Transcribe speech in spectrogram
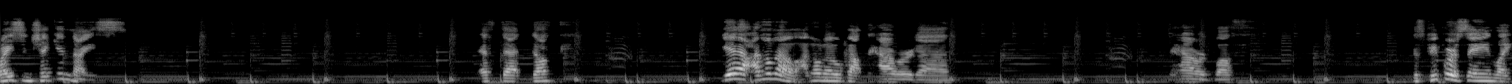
Rice and chicken, nice. F that duck. Yeah, I don't know. I don't know about the Howard, uh, the Howard buff. Because people are saying, like,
